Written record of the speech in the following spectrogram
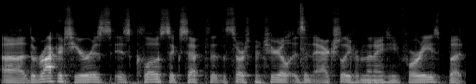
Uh, the Rocketeer is is close, except that the source material isn't actually from the 1940s. But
